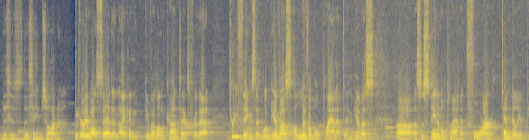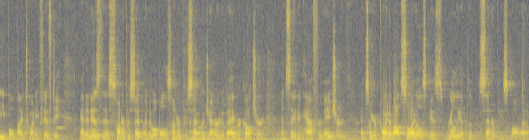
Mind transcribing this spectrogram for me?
this is the same sod. Very well said, and I can give a little context for that. Three things that will give us a livable planet and give us uh, a sustainable planet for 10 billion people by 2050. And it is this 100% renewables, 100% regenerative agriculture, and saving half for nature. And so your point about soils is really at the centerpiece of all that.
